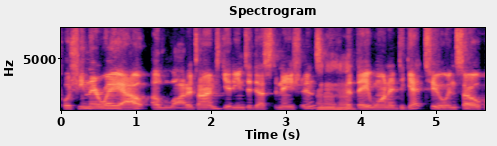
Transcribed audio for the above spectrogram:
pushing their way out, a lot of times getting to destinations mm-hmm. that they wanted to get to. And so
